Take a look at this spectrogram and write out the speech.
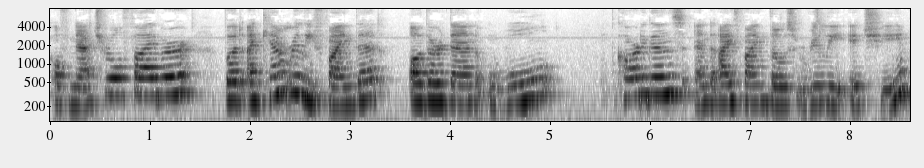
of natural fiber, but I can't really find that other than wool cardigans and I find those really itchy.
